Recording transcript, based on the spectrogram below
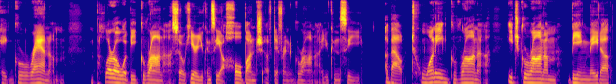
a granum. Plural would be grana. So here you can see a whole bunch of different grana. You can see about 20 grana each granum being made up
